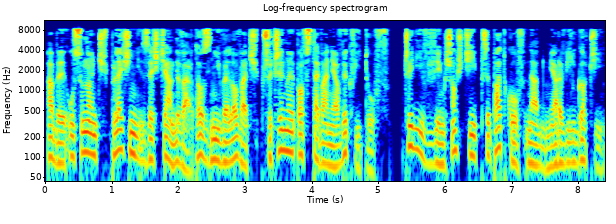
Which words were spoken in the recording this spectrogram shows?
Aby usunąć pleśń ze ścian warto zniwelować przyczyny powstawania wykwitów, czyli w większości przypadków nadmiar wilgoci.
